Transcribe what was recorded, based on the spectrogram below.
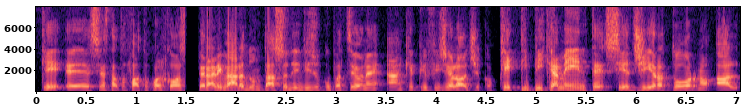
che eh, sia stato fatto qualcosa per arrivare ad un tasso di disoccupazione anche più fisiologico, che tipicamente si aggira attorno al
